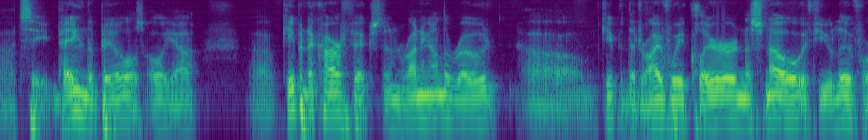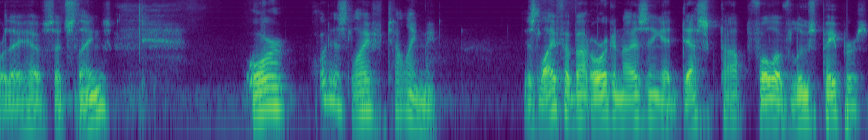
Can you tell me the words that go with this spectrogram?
uh, let's see, paying the bills? Oh, yeah. Uh, keeping the car fixed and running on the road, uh, keeping the driveway clear in the snow if you live where they have such things. Or what is life telling me? Is life about organizing a desktop full of loose papers?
